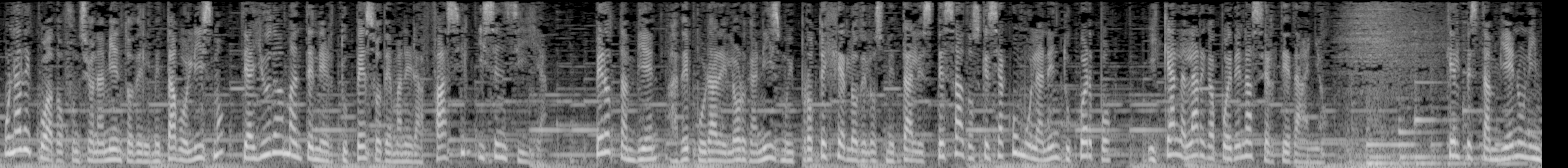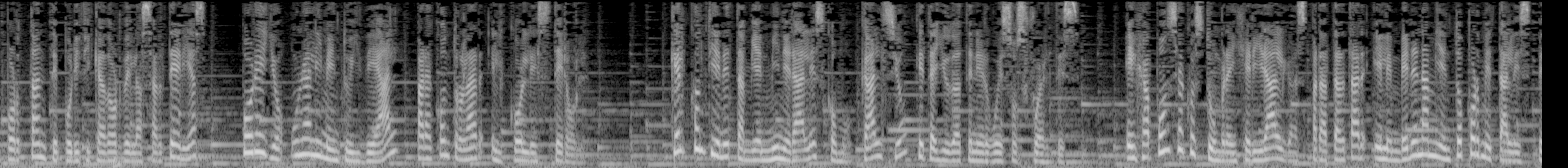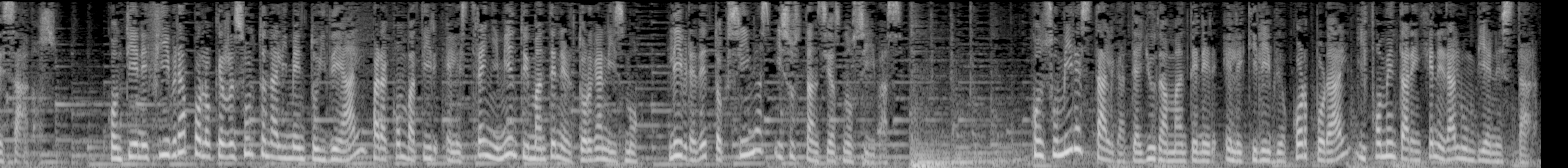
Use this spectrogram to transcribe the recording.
Un adecuado funcionamiento del metabolismo te ayuda a mantener tu peso de manera fácil y sencilla, pero también a depurar el organismo y protegerlo de los metales pesados que se acumulan en tu cuerpo y que a la larga pueden hacerte daño. Kelp es también un importante purificador de las arterias, por ello un alimento ideal para controlar el colesterol. Kelp contiene también minerales como calcio que te ayuda a tener huesos fuertes, en Japón se acostumbra a ingerir algas para tratar el envenenamiento por metales pesados. Contiene fibra, por lo que resulta un alimento ideal para combatir el estreñimiento y mantener tu organismo libre de toxinas y sustancias nocivas. Consumir esta alga te ayuda a mantener el equilibrio corporal y fomentar en general un bienestar.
